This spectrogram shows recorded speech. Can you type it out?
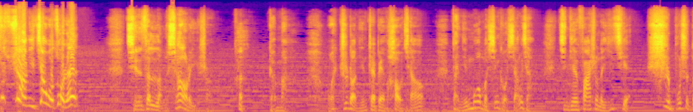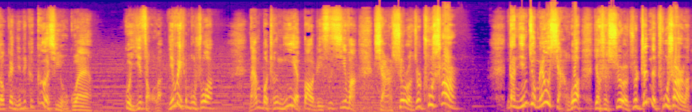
不需要你教我做人。秦森冷笑了一声，哼，干妈。我知道您这辈子好强，但您摸摸心口想想，今天发生的一切是不是都跟您这个个性有关啊？桂姨走了，您为什么不说？难不成你也抱着一丝希望，想让薛若君出事儿？那您就没有想过，要是薛若君真的出事儿了，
